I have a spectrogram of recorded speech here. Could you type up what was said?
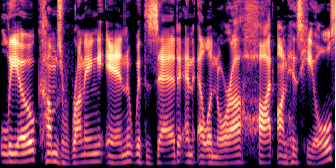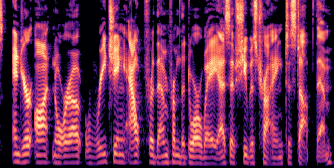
Leo comes running in with Zed and Eleonora hot on his heels, and your Aunt Nora reaching out for them from the doorway as if she was trying to stop them.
